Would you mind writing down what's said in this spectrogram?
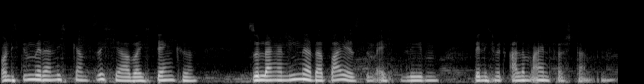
Und ich bin mir da nicht ganz sicher, aber ich denke, Solange Nina dabei ist im echten Leben, bin ich mit allem einverstanden.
